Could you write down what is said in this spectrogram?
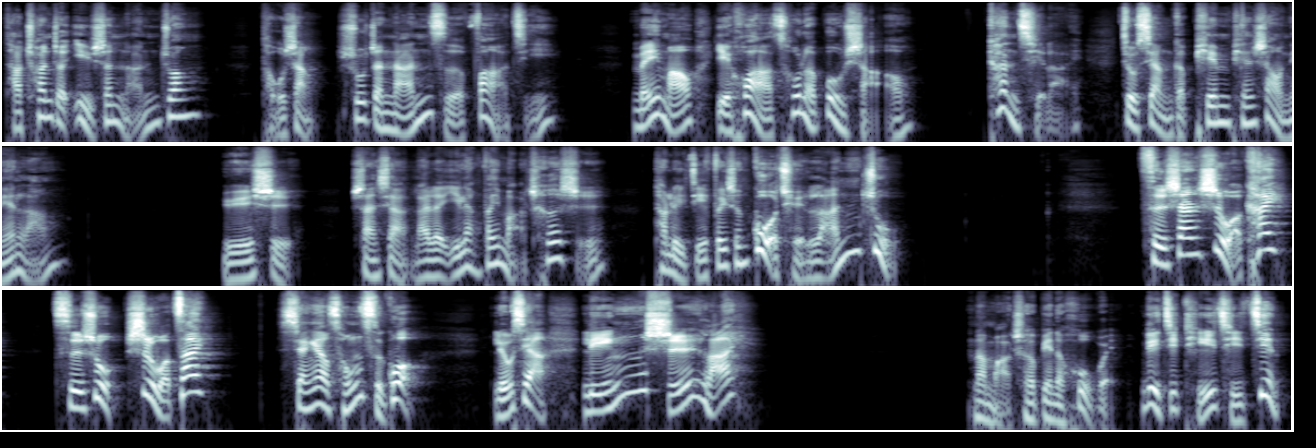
他穿着一身男装，头上梳着男子发髻，眉毛也画粗了不少，看起来就像个翩翩少年郎。于是山下来了一辆飞马车时。他立即飞身过去拦住。此山是我开，此树是我栽，想要从此过，留下灵石来。那马车边的护卫立即提起剑，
